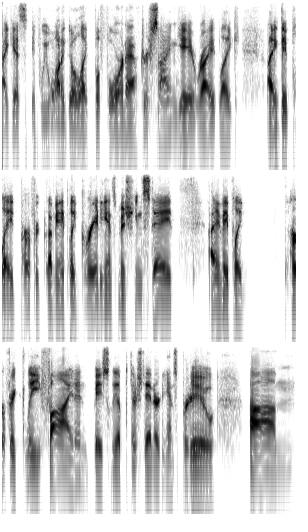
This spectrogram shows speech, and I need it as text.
I guess if we want to go like before and after sign gate, right? Like I think they played perfect. I mean, they played great against Michigan State. I think they played perfectly fine and basically up to their standard against Purdue. Um,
